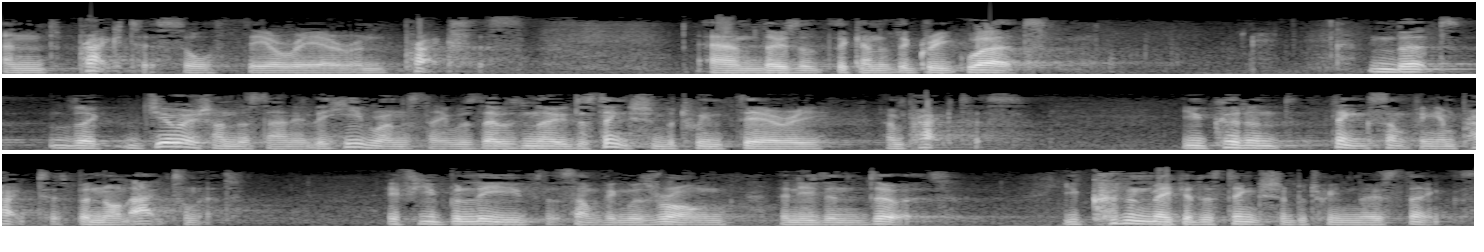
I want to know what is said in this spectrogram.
and practice, or theoria and praxis. Um, those are the kind of the Greek words. But the Jewish understanding, the Hebrew understanding, was there was no distinction between theory and practice. You couldn't think something in practice but not act on it. If you believed that something was wrong, then you didn't do it. You couldn't make a distinction between those things.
